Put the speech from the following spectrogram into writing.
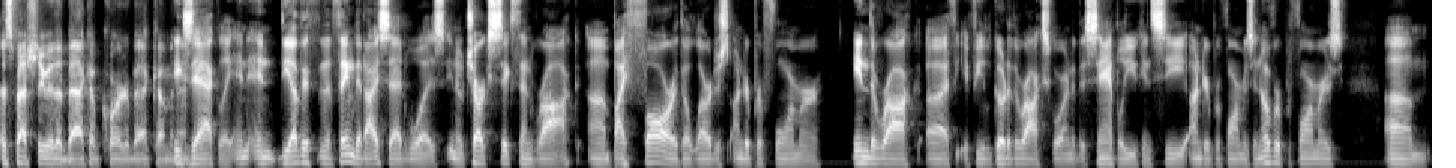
especially with a backup quarterback coming. Exactly, in. and and the other th- the thing that I said was you know Chark's sixth and rock um, by far the largest underperformer in the rock. Uh, if if you go to the rock score under the sample, you can see underperformers and overperformers. Um,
